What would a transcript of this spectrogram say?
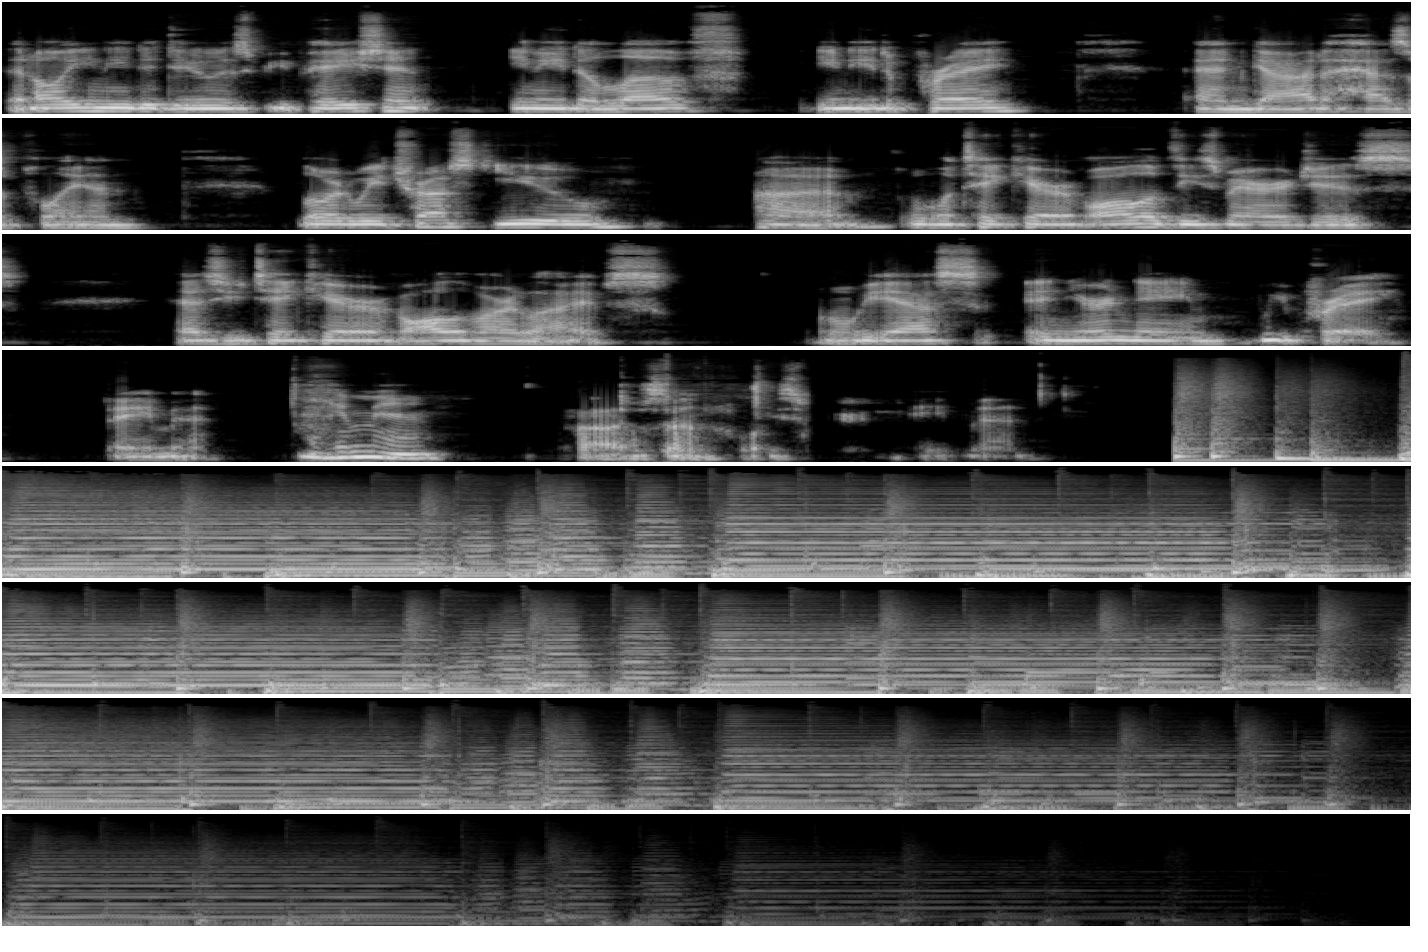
That all you need to do is be patient, you need to love, you need to pray, and God has a plan. Lord, we trust you uh, will take care of all of these marriages as you take care of all of our lives. When we ask in your name, we pray. Amen. Amen. Father, Son, Holy Spirit. Amen.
